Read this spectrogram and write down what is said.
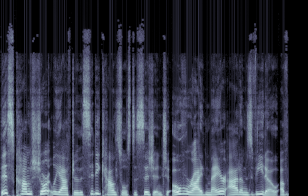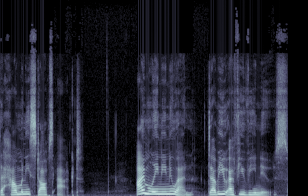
This comes shortly after the City Council's decision to override Mayor Adams' veto of the How Many Stops Act. I'm Lainey Nguyen, WFUV News.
